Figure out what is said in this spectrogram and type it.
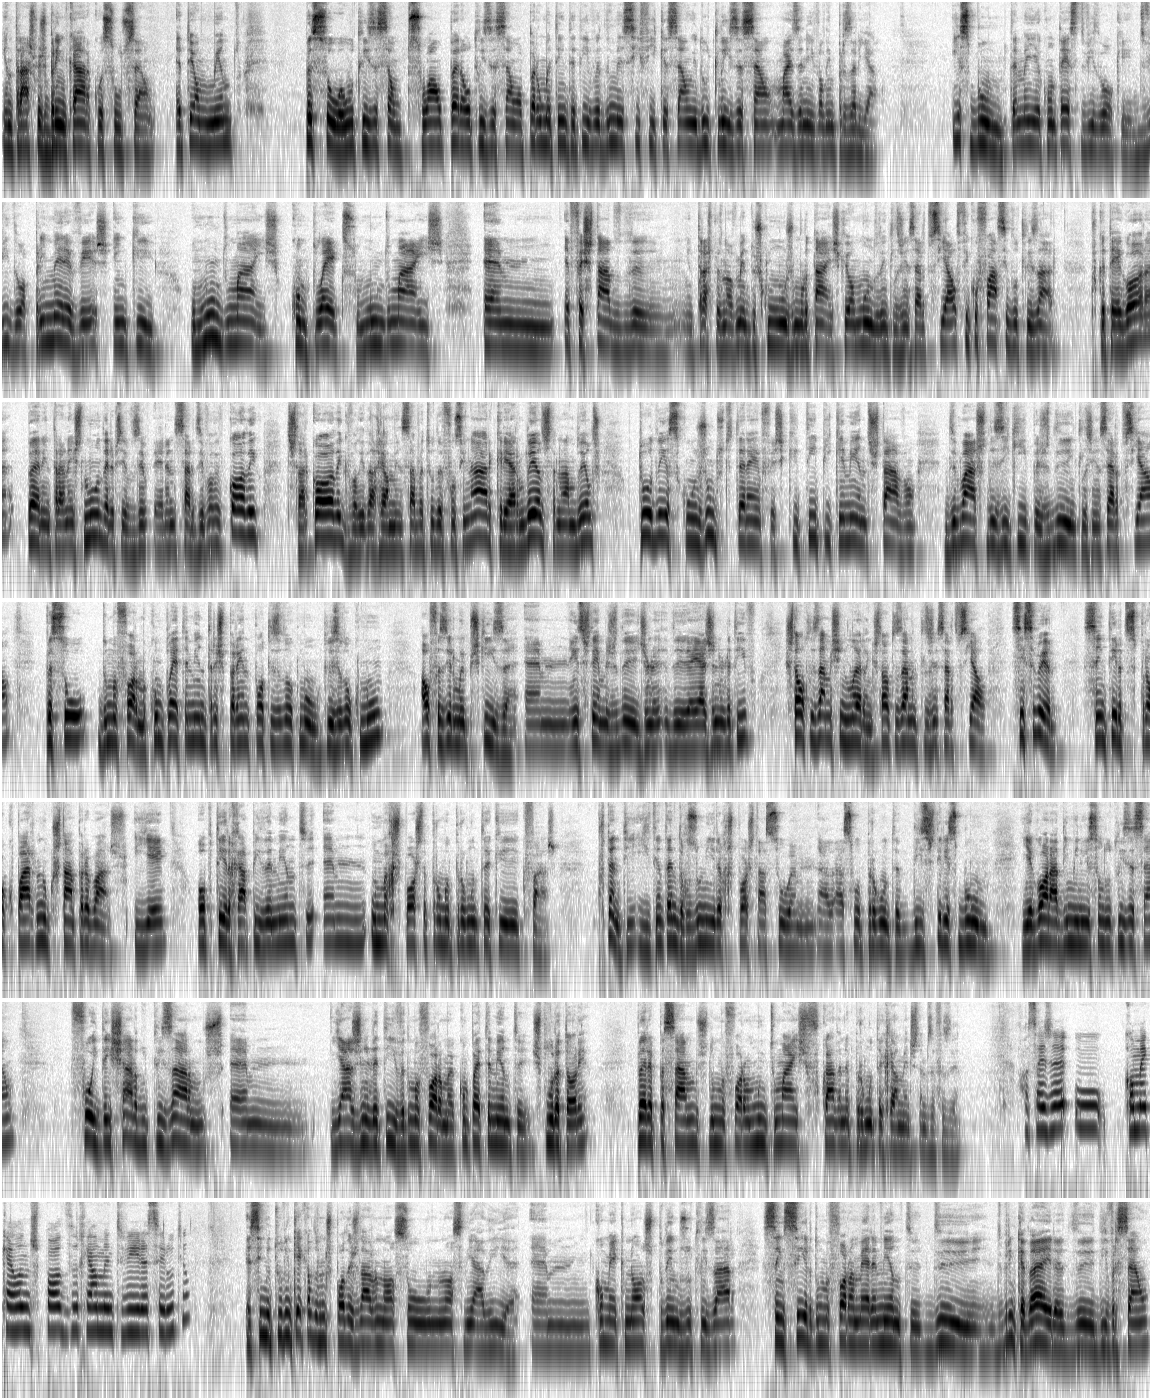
entre aspas, brincar com a solução, até ao momento passou a utilização pessoal para a utilização ou para uma tentativa de massificação e de utilização mais a nível empresarial. Esse boom também acontece devido ao quê? Devido à primeira vez em que o mundo mais complexo, o mundo mais um, afastado de, entre aspas, novamente, dos comuns mortais, que é o mundo da inteligência artificial, ficou fácil de utilizar. Porque até agora, para entrar neste mundo, era, era necessário desenvolver código, testar código, validar realmente se estava tudo a funcionar, criar modelos, treinar modelos. Todo esse conjunto de tarefas que tipicamente estavam debaixo das equipas de inteligência artificial passou de uma forma completamente transparente para o utilizador comum. O utilizador comum, ao fazer uma pesquisa um, em sistemas de, de AI generativo, está a utilizar machine learning, está a utilizar inteligência artificial, sem saber sem ter de se preocupar no que está para baixo e é obter rapidamente um, uma resposta para uma pergunta que, que faz. Portanto, e, e, tentando resumir a resposta à sua, à, à, sua pergunta de existir esse boom e agora a diminuição da utilização, foi deixar de utilizarmos um, IA generativa de uma forma completamente exploratória para passarmos de uma forma muito mais focada na pergunta que realmente estamos a fazer. Ou seja, o, como é que ela nos pode realmente vir a ser útil? Acima de tudo, em que é que ela nos pode ajudar no nosso, no nosso dia a dia? Um, como é que nós podemos utilizar sem ser de uma forma meramente de, de brincadeira, de diversão,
